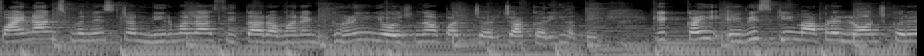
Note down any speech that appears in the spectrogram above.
ફાઇનાન્સ મિનિસ્ટર નિર્મલા સીતારમણે ઘણી યોજના પર ચર્ચા કરી હતી. કે કઈ એવી સ્કીમ આપણે લોન્ચ કરીએ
